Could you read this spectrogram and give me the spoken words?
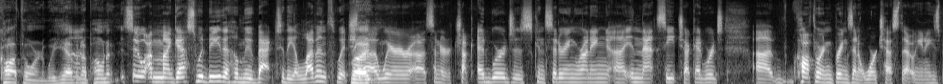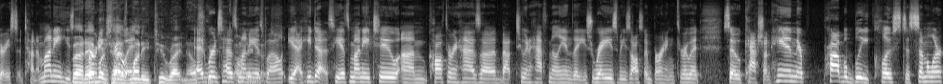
Cawthorn? We have an uh, opponent. So um, my guess would be that he'll move back to the 11th, which uh, right. uh, where uh, Senator Chuck Edwards is considering running uh, in that seat. Chuck Edwards, uh, Cawthorn brings in a war chest, though. You know, he's raised a ton of money. He's but Edwards has it. money too, right now. Edwards has oh, money as well. Yeah, he does. He has money too. Um, Cawthorn has about two and a half million that he's raised, but he's also burning through it. So cash on hand, they're probably close to similar.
